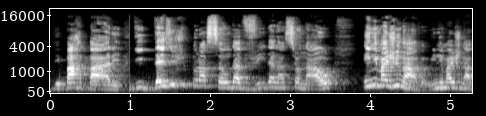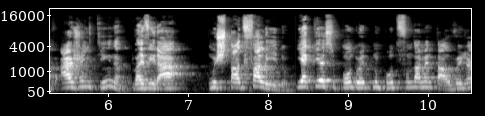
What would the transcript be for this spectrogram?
de barbárie, de desestruturação da vida nacional inimaginável, inimaginável. A Argentina vai virar um Estado falido. E aqui esse ponto entra num ponto fundamental. Veja,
